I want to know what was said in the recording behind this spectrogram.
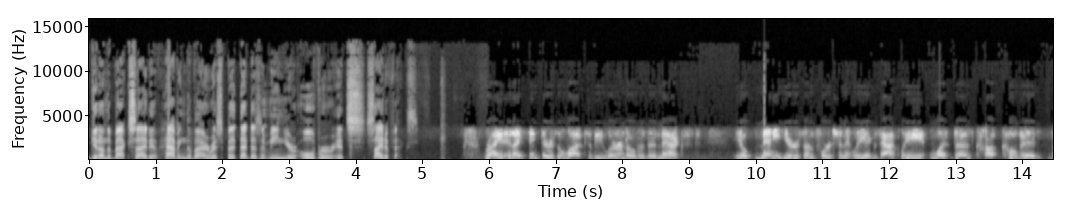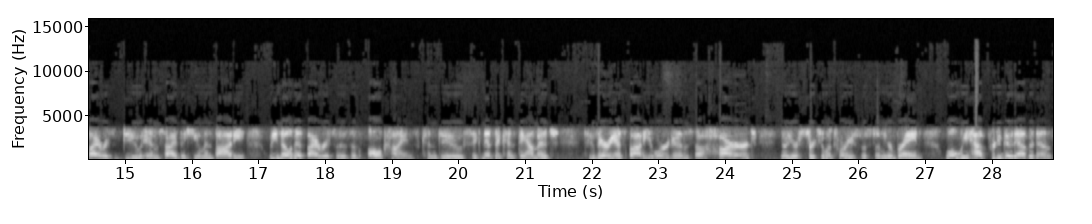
get on the backside of having the virus, but that doesn't mean you're over its side effects. Right, and I think there's a lot to be learned over the next you know, many years, unfortunately, exactly what does COVID virus do inside the human body. We know that viruses of all kinds can do significant damage to various body organs, the heart, you know, your circulatory system, your brain. Well, we have pretty good evidence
